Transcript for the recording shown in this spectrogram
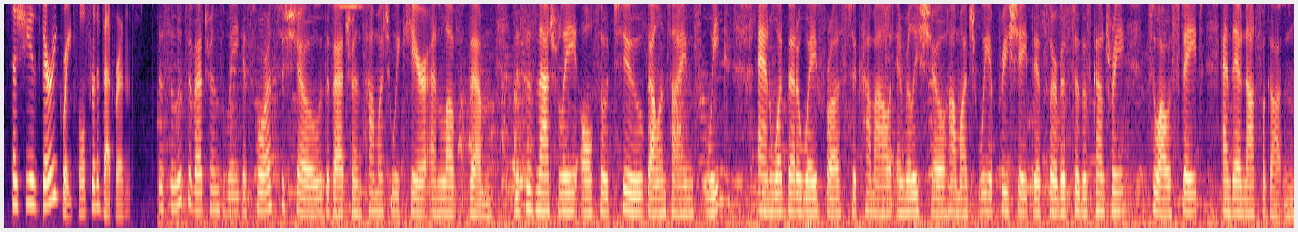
says she is very grateful for the veterans. The Salute to Veterans Week is for us to show the veterans how much we care and love them. This is naturally also to Valentine's Week, and what better way for us to come out and really show how much we appreciate their service to this country, to our state, and they're not forgotten.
